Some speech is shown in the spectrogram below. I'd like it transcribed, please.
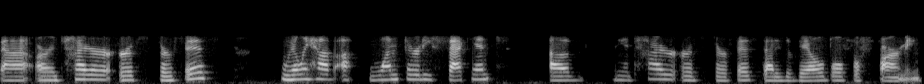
that our entire Earth's surface, we only have a 132nd of the entire Earth's surface that is available for farming.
